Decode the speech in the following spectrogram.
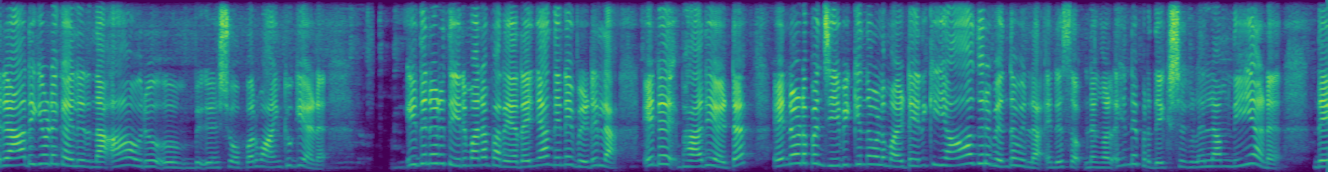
രാധികയുടെ കയ്യിലിരുന്ന ആ ഒരു ഷോപ്പർ വാങ്ങിക്കുകയാണ്. ഇതിനൊരു തീരുമാനം പറയാതെ ഞാൻ നിന്നെ വിടില്ല. എന്റെ ഭാര്യയായിട്ട് എന്നോടൊപ്പം ജീവിക്കുന്നവളുമായിട്ട് എനിക്ക് യാതൊരു ബന്ധവുമില്ല. എന്റെ സ്വപ്നങ്ങൾ എന്റെ പ്രതീക്ഷകളെല്ലാം നീയാണ്. ദേ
